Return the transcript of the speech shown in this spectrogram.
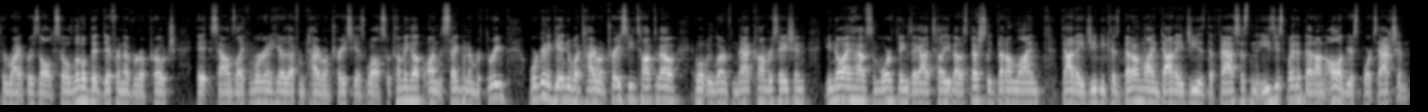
the right results. So a little bit different of an approach, it sounds like, and we're going to hear that from Tyrone Tracy as well. So coming up on segment number three, we're going to get into what Tyrone Tracy talked about and what we learned from that conversation. You know, I have some more things I got to tell you about, especially BetOnline.ag, because BetOnline.ag is the fastest and the easiest way to bet on all of your sports action.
